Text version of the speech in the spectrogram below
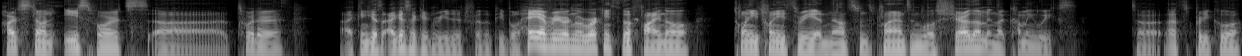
Hearthstone Esports uh, Twitter. I can guess. I guess I can read it for the people. Hey everyone, we're working through the final 2023 announcement plans, and we'll share them in the coming weeks. So that's pretty cool.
